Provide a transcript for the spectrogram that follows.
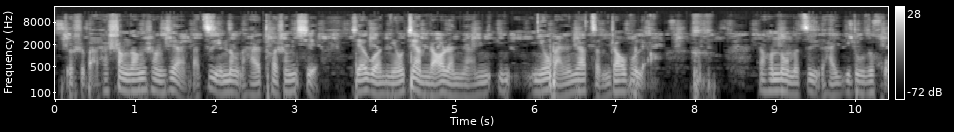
就是把他上纲上线，把自己弄得还特生气，结果你又见不着人家，你你你又把人家怎么着不了，然后弄得自己还一肚子火，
